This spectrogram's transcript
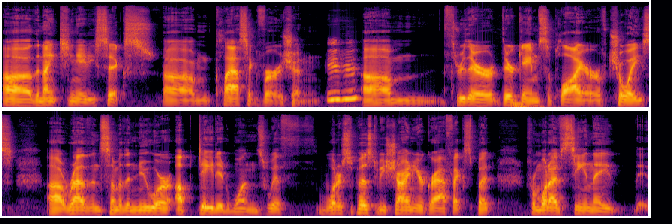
uh, the 1986 um, classic version mm-hmm. um, through their their game supplier of choice, uh, rather than some of the newer, updated ones with what are supposed to be shinier graphics. But from what I've seen, they, they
